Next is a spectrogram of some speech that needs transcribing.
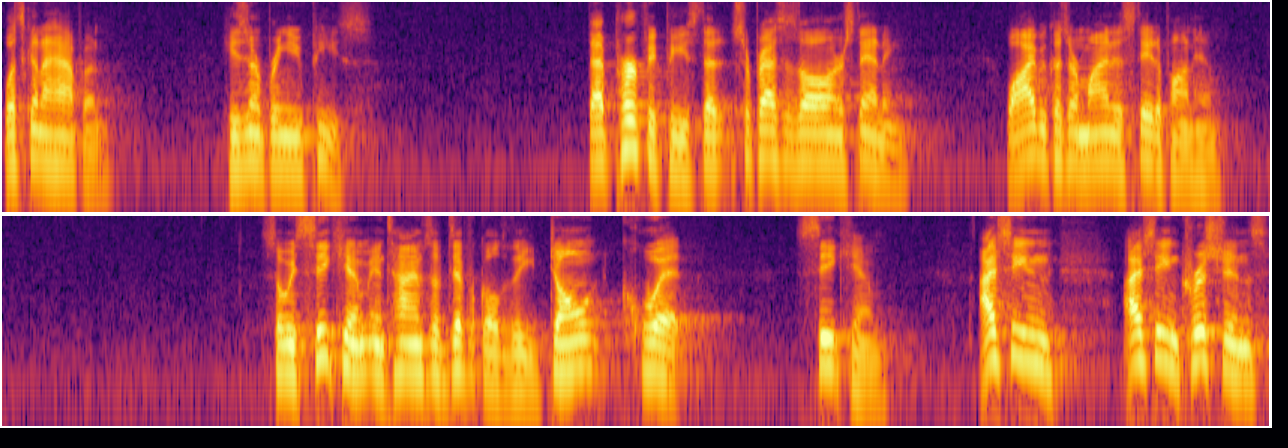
What's going to happen? He's going to bring you peace. That perfect peace that surpasses all understanding. Why? Because our mind is stayed upon Him. So we seek Him in times of difficulty. Don't quit. Seek Him. I've seen, I've seen Christians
